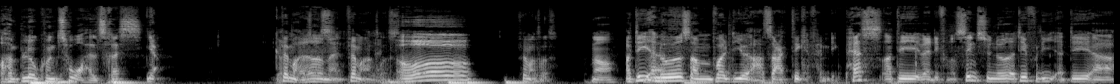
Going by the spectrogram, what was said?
og han blev kun 52. Ja. Godt 55. lavet, mand. 55. Åh! Oh. 55. Nå. Og det er ja. noget, som folk de har sagt, det kan fandme ikke passe, og det, hvad er det for noget sindssygt noget, og det er fordi, at det er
